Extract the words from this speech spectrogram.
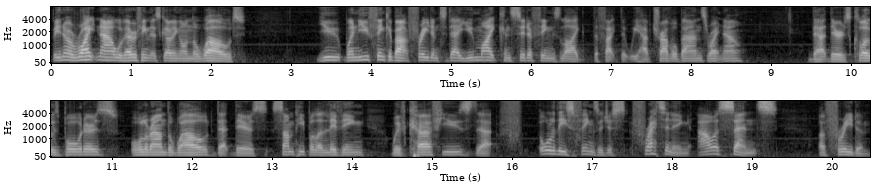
But you know, right now, with everything that's going on in the world, you, when you think about freedom today, you might consider things like the fact that we have travel bans right now, that there's closed borders all around the world, that there's some people are living with curfews, that f- all of these things are just threatening our sense of freedom,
